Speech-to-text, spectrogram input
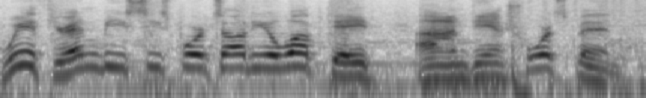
With your NBC Sports Audio update, I'm Dan Schwartzman.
